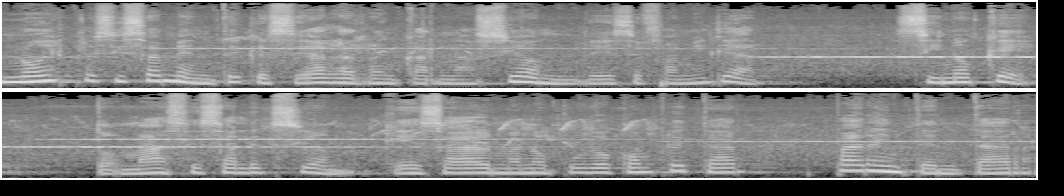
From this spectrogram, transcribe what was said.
No es precisamente que sea la reencarnación de ese familiar, sino que tomás esa lección que esa alma no pudo completar para intentar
